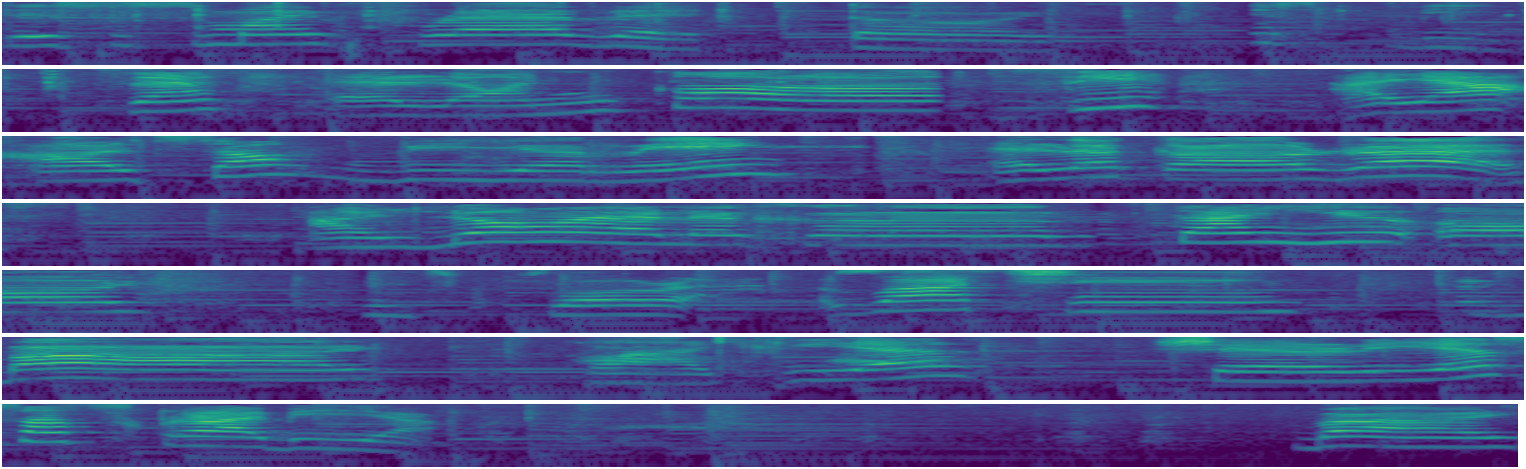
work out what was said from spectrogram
This is my favorite toy. This pizza yellow in color. See, I am also wearing yellow color dress. I love yellow color. Thank you all for watching. Bye. Like here, share here, subscribe here. Bye.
